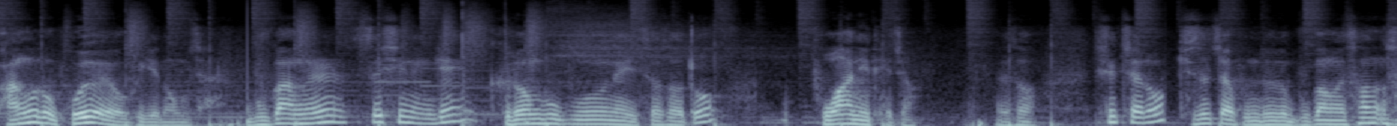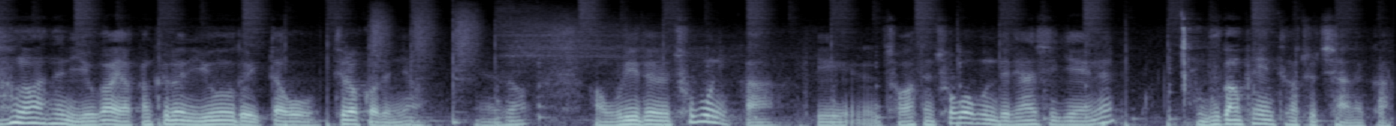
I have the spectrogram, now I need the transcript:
광으로 보여요 그게 너무 잘. 무광을 쓰시는 게 그런 부분에 있어서도 보완이 되죠. 그래서 실제로 기술자분들도 무광을 선, 선호하는 이유가 약간 그런 이유도 있다고 들었거든요. 그래서 어, 우리들 초보니까 이, 저 같은 초보분들이 하시기에는 무광 페인트가 좋지 않을까.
